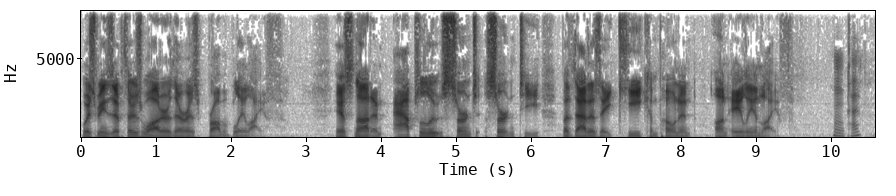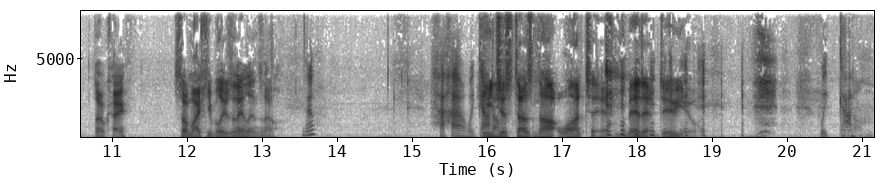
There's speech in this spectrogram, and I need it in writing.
which means if there's water, there is probably life. It's not an absolute cert- certainty, but that is a key component on alien life. Okay. Okay, so Mikey believes in aliens now. Yeah. Haha, we got he 'em. just does not want to admit it, do you? We got him.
